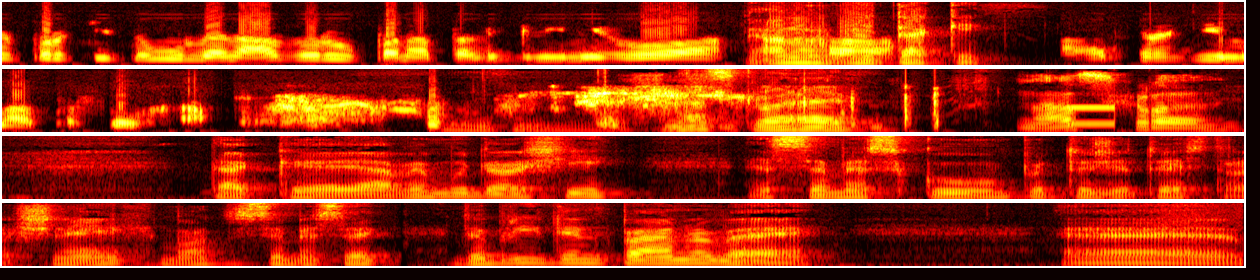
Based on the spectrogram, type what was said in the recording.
eh, proti tomuhle názoru pana Pellegriniho. A, ano, a, my taky a držím a poslouchám. Naschle. Naschle. Tak eh, já vemu další sms protože to je strašných moc sms -ek. Dobrý den, pánové. Eh,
